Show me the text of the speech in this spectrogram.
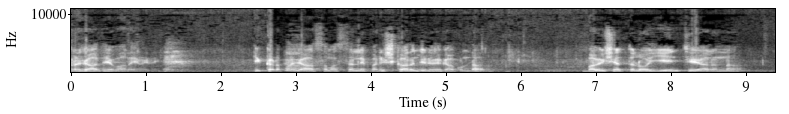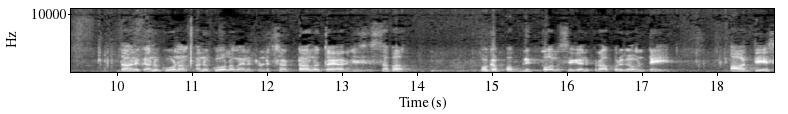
ప్రజా దేవాలయం ఇది. ఇక్కడ ప్రజా సమస్యల్ని పరిష్కారం చేయడమే కాకుండా భవిష్యత్తులో ఏం చేయాలన్నా దానికి అనుకూల అనుకూలమైనటువంటి చట్టాలను తయారు చేసే సభ ఒక పబ్లిక్ పాలసీ కానీ ప్రాపర్గా ఉంటే ఆ దేశ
